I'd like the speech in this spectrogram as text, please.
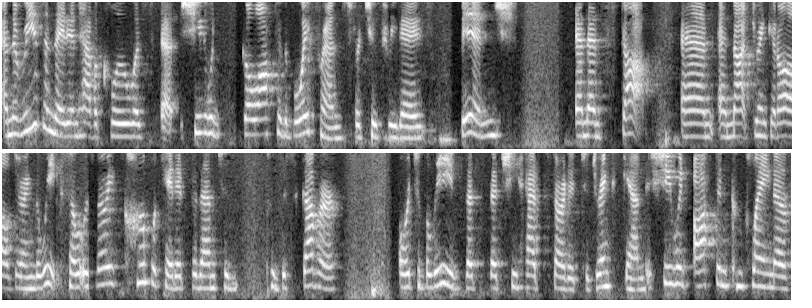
and the reason they didn't have a clue was she would go off to the boyfriends for two, three days, binge, and then stop and and not drink at all during the week. So it was very complicated for them to to discover or to believe that that she had started to drink again. She would often complain of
